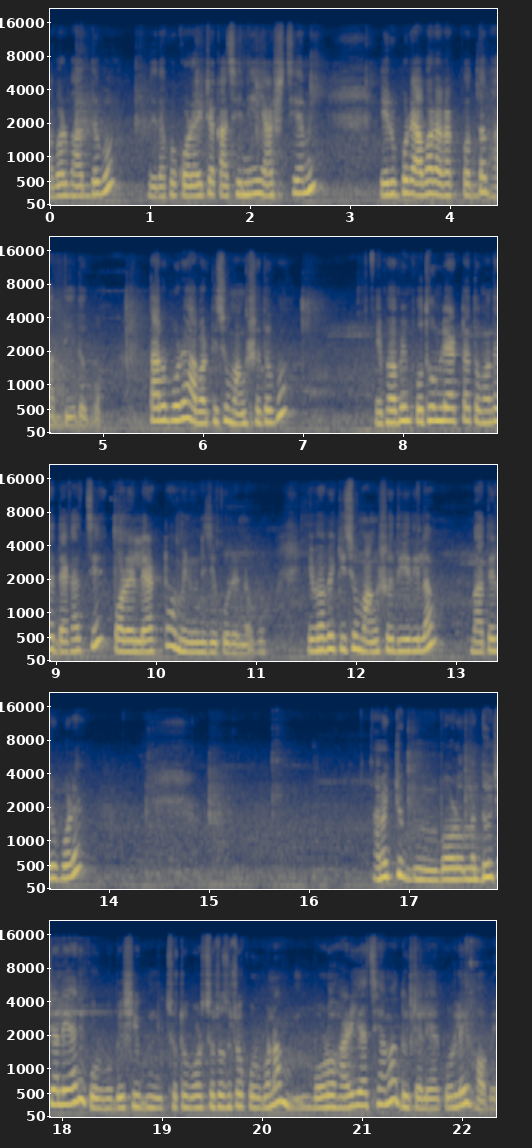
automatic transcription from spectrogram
আবার ভাত দেবো। যে দেখো কড়াইটা কাছে নিয়েই আসছি আমি এর উপরে আবার আর এক পদ্মা ভাত দিয়ে দেবো। তার উপরে আবার কিছু মাংস দেবো। এভাবে প্রথম লেয়ারটা তোমাদের দেখাচ্ছি পরের লেয়ারটা আমি নিজে করে নেব। এভাবে কিছু মাংস দিয়ে দিলাম ভাতের উপরে। আমি একটু বড় মানে দুইটা লেয়ারই করব বেশি ছোটো বড় ছোটো ছোটো করব না বড় হাঁড়ি আছে আমার দুইটা লেয়ার করলেই হবে।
